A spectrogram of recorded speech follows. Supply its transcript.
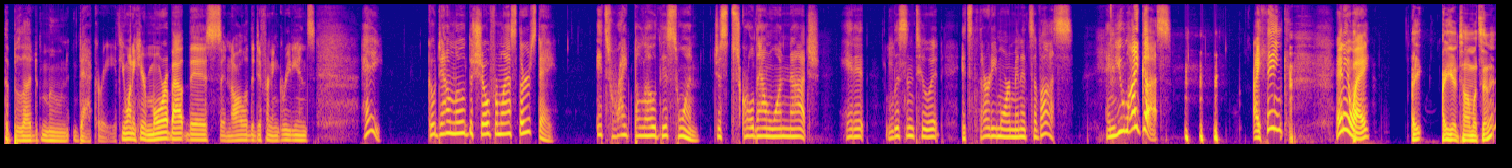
the Blood Moon Daiquiri. If you want to hear more about this and all of the different ingredients, hey, go download the show from last Thursday. It's right below this one. Just scroll down one notch, hit it, listen to it. It's 30 more minutes of us. And you like us. I think. Anyway, Are you, are you going to tell him what's in it?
